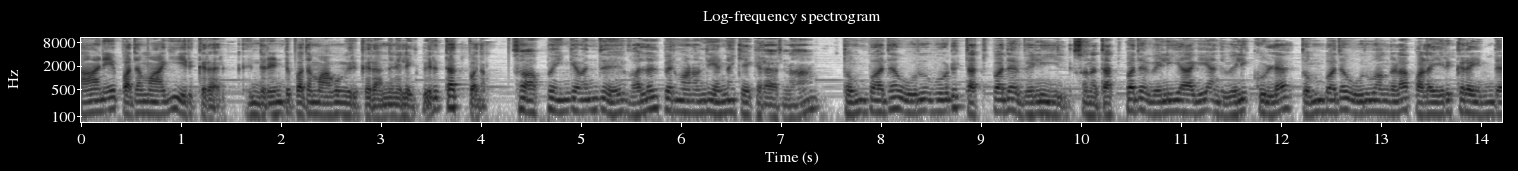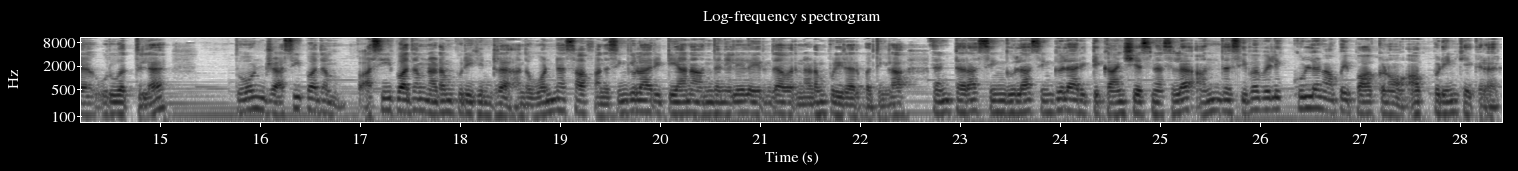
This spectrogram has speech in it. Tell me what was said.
தானே பதமாகி இருக்கிறார். இந்த ரெண்டு பதமாகவும் இருக்கிற அந்த நிலைக்கு பேர் தத்பதம். ஸோ அப்போ இங்கே வந்து வள்ளல் பெருமான் வந்து என்ன கேட்குறாருன்னா தொம்பத உருவோடு தத்பத வெளியில். ஸோ அந்த தத்பத வெளியாகி அந்த வெளிக்குள்ள தொம்பத உருவங்களாக பல இருக்கிற இந்த உருவத்தில் தோன்ற அசிபதம் அசிபதம் நடம் புரிகின்ற அந்த ஒன்னஸ் ஆஃப் அந்த சிங்குலாரிட்டியான அந்த நிலையில இருந்து அவர் நடம் புரிகிறார் பார்த்தீங்களா? சென்டரா சிங்குலா சிங்குலாரிட்டி கான்சியஸ்னஸ்ல அந்த சிவவெளிக்குள்ள நான் போய் பார்க்கணும் அப்படின்னு கேட்கிறார்.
